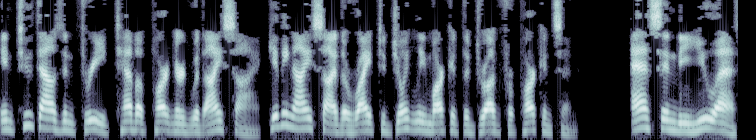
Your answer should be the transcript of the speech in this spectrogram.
In 2003 Teva partnered with Eisai, giving Eisai the right to jointly market the drug for Parkinson's in the U.S.,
